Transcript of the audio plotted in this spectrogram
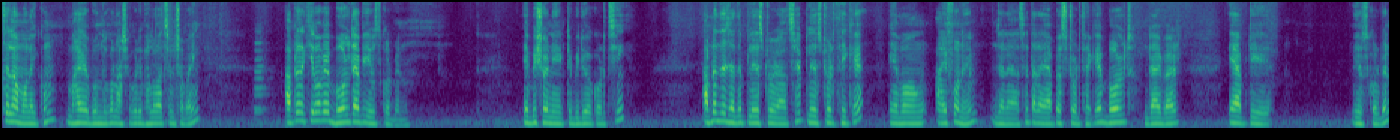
আসসালামু আলাইকুম। ভাই বন্ধুগণ, আশা করি ভালো আছেন সবাই। আপনারা কীভাবে বোল্ট অ্যাপ ইউজ করবেন? এ বিষয় নিয়ে একটি ভিডিও করছি। আপনাদের যাদের প্লে স্টোরে আছে প্লে স্টোর থেকে এবং আইফোনে যারা আছে, তারা অ্যাপ স্টোর থেকে বোল্ট ড্রাইভার এই অ্যাপটি ইউজ করবেন।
